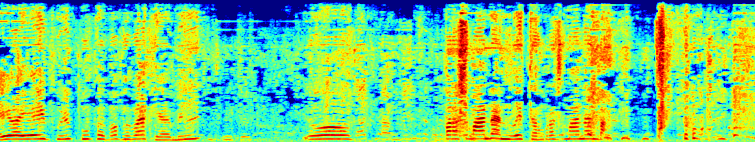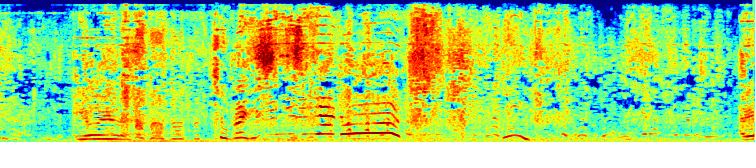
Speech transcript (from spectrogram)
Ayo, ayo ibu-ibu, bapak-bapak diambil. Yo, prasmanan, wedang prasmanan, Pak. Yo, yo. Supra aduh. Hmm. Ayo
